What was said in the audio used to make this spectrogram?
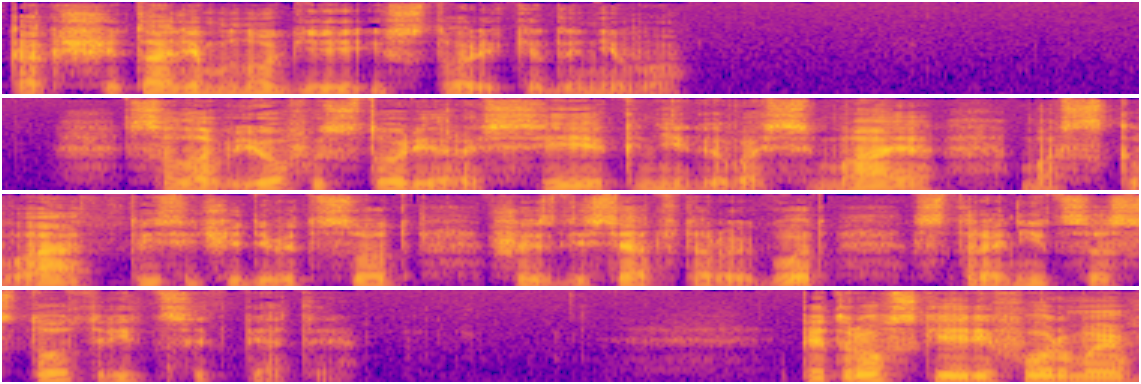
как считали многие историки до него. Соловьев. История России. Книга 8. Москва. 1962 год. Страница 135. Петровские реформы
